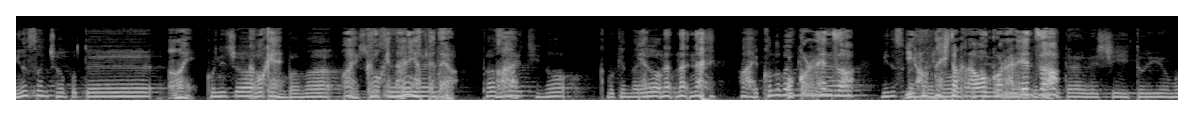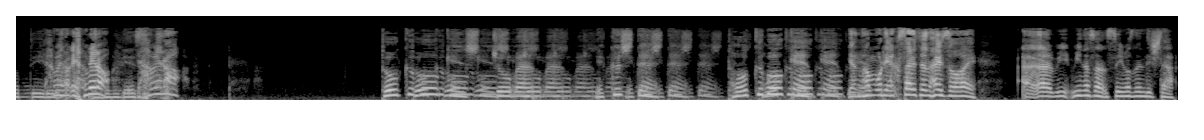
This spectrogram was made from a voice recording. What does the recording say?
皆さん、ちゃんぽてー。おい。こんにちは。久保健。こんばんは。おい、久保健何やってんだよ。パーソナリティの久保健だよ。な、な、な、おい、この怒られんぞ。いろんな人から怒られんぞ。やめろ、やめろ、やめろ、やめろ。トーク冒険出張版、略して、トーク冒険。いや、何も略されてないぞ、おい。あ、み、皆さんすいませんでした。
